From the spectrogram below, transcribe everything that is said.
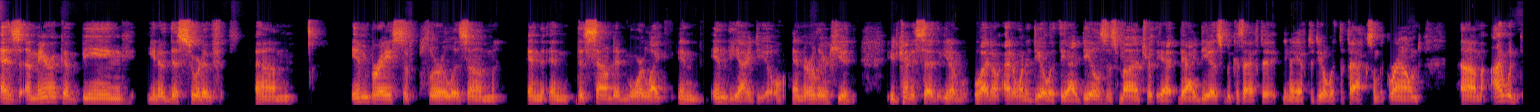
as America being you know this sort of um, embrace of pluralism and and this sounded more like in in the ideal and earlier you'd you'd kind of said you know well i don't i don't want to deal with the ideals as much or the the ideas because i have to you know you have to deal with the facts on the ground um, i would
